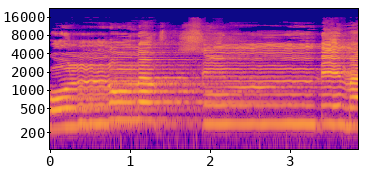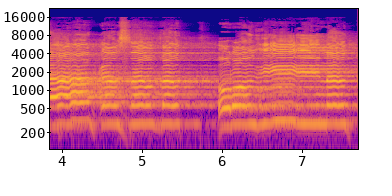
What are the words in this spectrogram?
كل نفس بما كسبت رهينة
